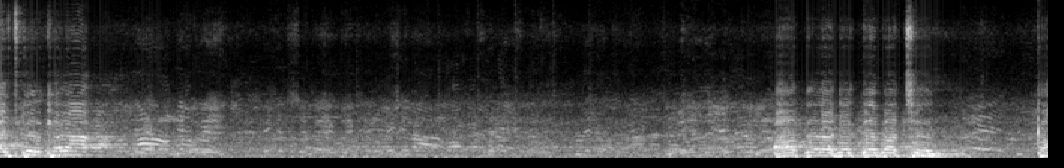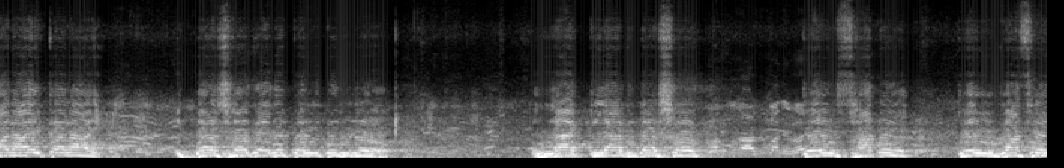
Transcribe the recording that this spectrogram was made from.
আজকের খেলা। আপনারা দেখতে পাচ্ছেন, কানায় কানায় দর্শকের পরিপূর্ণ। লাখ লাখ দর্শক, কেউ ছাদে কেউ গাছে,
